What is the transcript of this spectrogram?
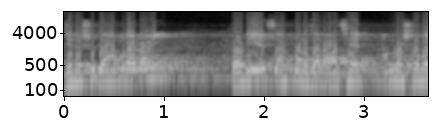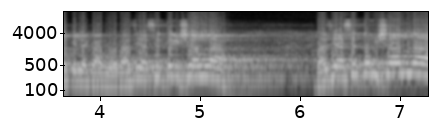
যেটা শুধু আমরা নয় অডিয়েন্স আপনারা যারা আছেন, আমরা সবাই মিলে গাবো। রাজি আছেন তো ইশাল্লাহ রাজি আছেন তো ইনশাআল্লাহ?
